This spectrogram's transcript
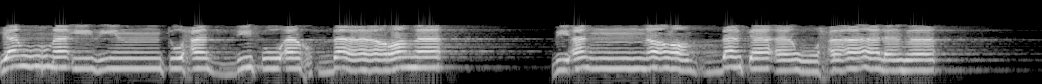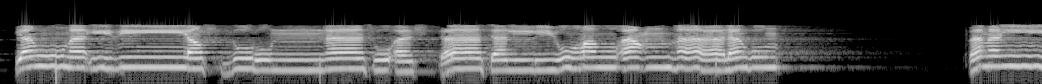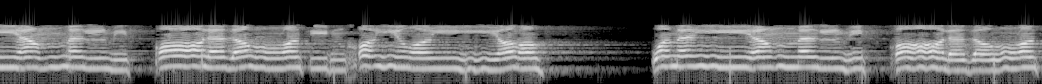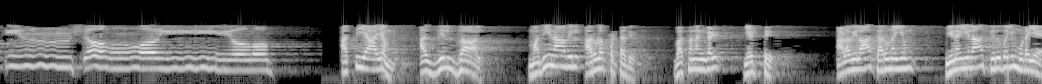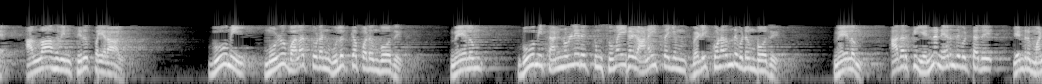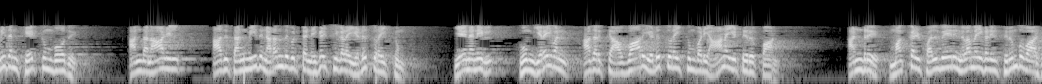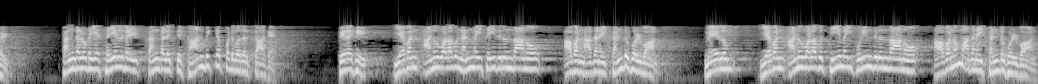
يومئذ تحدث أخبارها بأن ربك أوحى لها يومئذ يصدر الناس أشتاتا ليروا أعمالهم فمن يعمل مثقال ذرة خيرا يره ومن يعمل مثقال ذرة شرا يره அத்தியாயம் அஸ்ஸில்சால் மதீனாவில் அருளப்பட்டது வசனங்கள் எட்டு அளவிலா கருணையும் இணையிலா கிருபையும் உடைய அல்லாஹுவின் திருப்பெயரால் பூமி முழு பலத்துடன் உலுக்கப்படும் போது மேலும் பூமி தன்னுள்ளிருக்கும் சுமைகள் அனைத்தையும் வெளிக்கொணர்ந்து விடும்போது மேலும் அதற்கு என்ன நேர்ந்து விட்டது என்று மனிதன் கேட்கும் போது அந்த நாளில் அது தன் மீது நடந்துவிட்ட நிகழ்ச்சிகளை எடுத்துரைக்கும். ஏனெனில் உம் இறைவன் அதற்கு அவ்வாறு எடுத்துரைக்கும்படி ஆணையிட்டிருப்பான். அன்று மக்கள் பல்வேறு நிலைமைகளில் திரும்புவார்கள். தங்களுடைய செயல்கள் தங்களுக்கு காண்பிக்கப்படுவதற்காக. பிறகு எவன் அணுவளவு நன்மை செய்திருந்தானோ அவன் அதனை கண்டுகொள்வான். மேலும் எவன் அணுவளவு தீமை புரிந்திருந்தானோ அவனும் அதனை கண்டுகொள்வான்.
